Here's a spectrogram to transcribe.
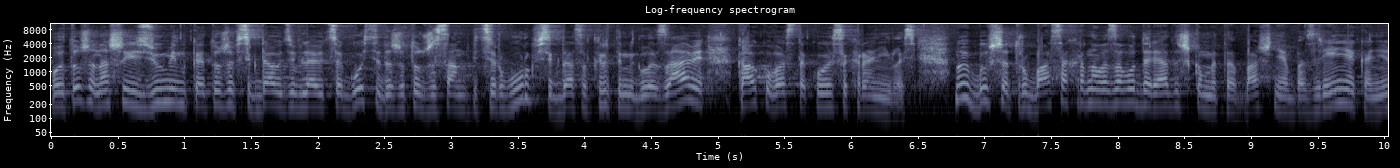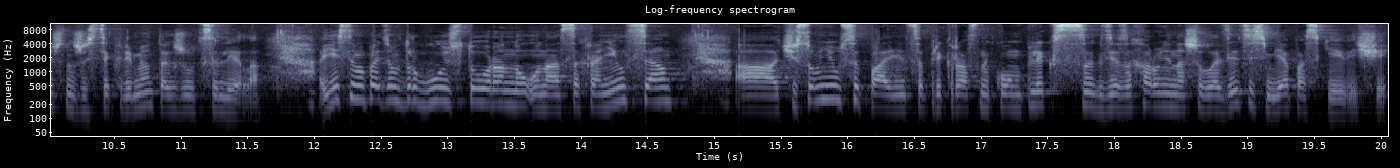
Вот тоже наша изюминка, тоже всегда удивляются гости, даже тот же Санкт-Петербург, всегда с открытыми глазами, как у вас такое сохранилось. Ну и бывшая труба сахарного завода рядышком, это башня обозрения, конечно же, с тех времен также уцелела. Если мы пойдем в другую сторону, у нас сохранился а, часовня-усыпальница, прекрасный комплекс, где захоронены наши владельцы, семья Паскевичей.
